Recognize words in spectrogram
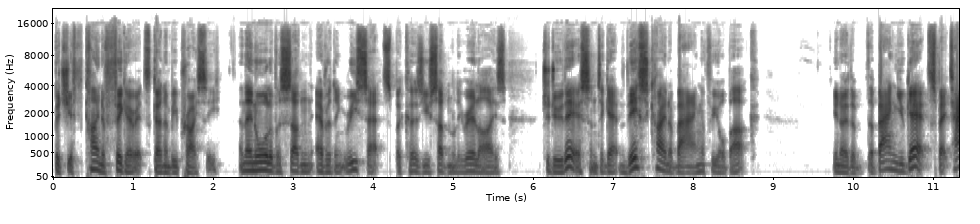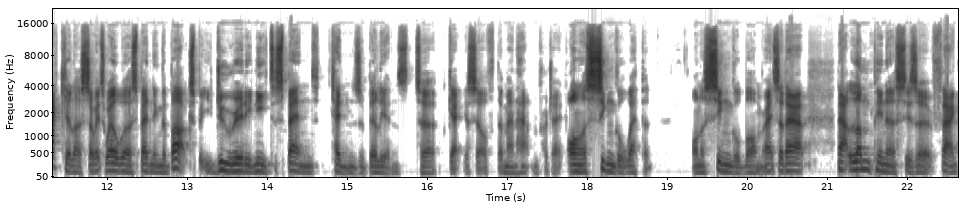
but you kind of figure it's going to be pricey. And then all of a sudden, everything resets because you suddenly realize to do this and to get this kind of bang for your buck, you know, the, the bang you get spectacular. So it's well worth spending the bucks, but you do really need to spend tens of billions to get yourself the Manhattan Project on a single weapon, on a single bomb, right? So that that lumpiness is a thing.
